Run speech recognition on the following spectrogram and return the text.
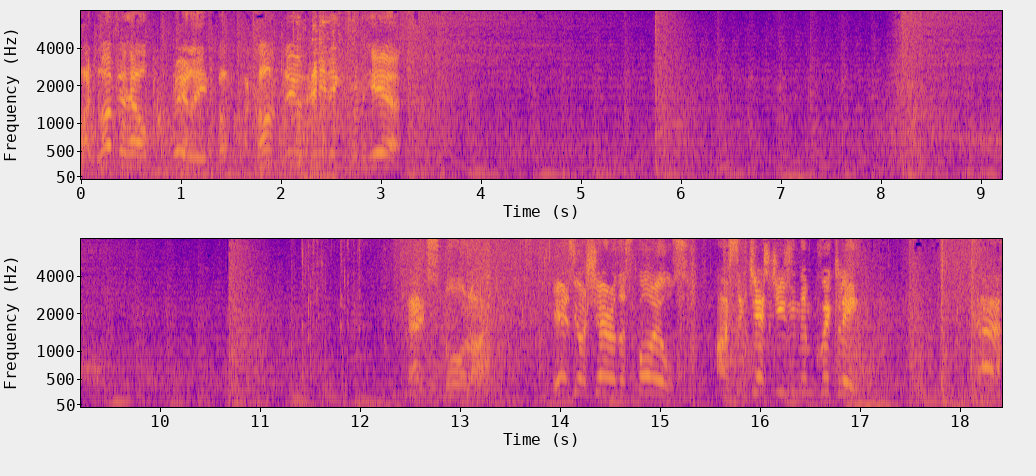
I'd love to help, really, but I can't do anything from here. That's more like it. Here's your share of the spoils. I suggest using them quickly. Ah!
